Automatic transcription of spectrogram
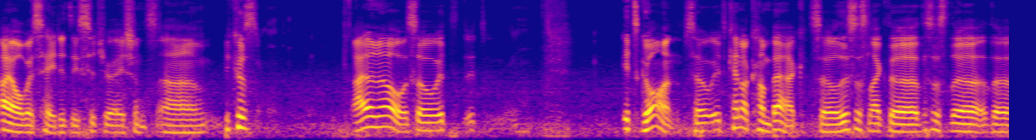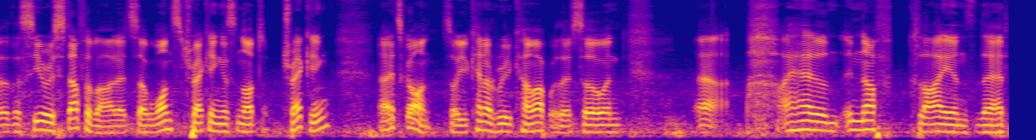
I always hated these situations um, because I don't know. So it, it it's gone. So it cannot come back. So this is like the this is the the, the serious stuff about it. So once tracking is not tracking, uh, it's gone. So you cannot really come up with it. So and uh, I had enough clients that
